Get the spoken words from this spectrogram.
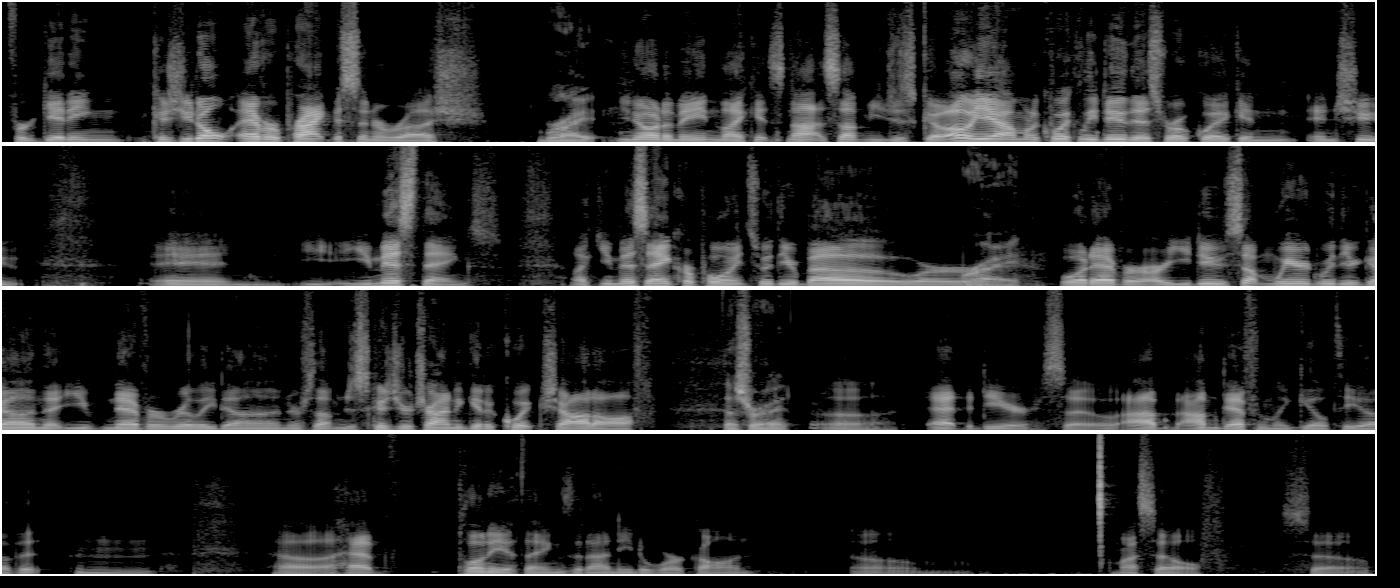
forgetting because you don't ever practice in a rush. right. You know what I mean? Like it's not something you just go, oh yeah, I'm gonna quickly do this real quick and and shoot, and you, you miss things like you miss anchor points with your bow or Right. whatever, or you do something weird with your gun that you've never really done or something just because you're trying to get a quick shot off That's right. uh, at the deer. So I'm I'm definitely guilty of it and uh, have plenty of things that I need to work on um, myself. So,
